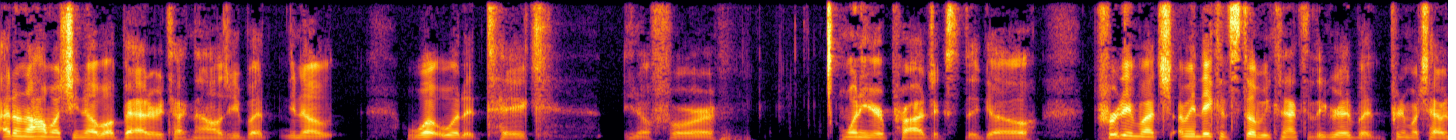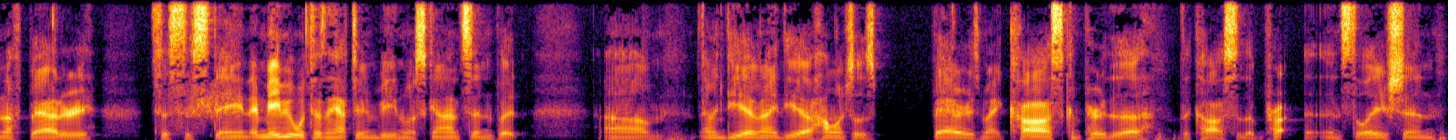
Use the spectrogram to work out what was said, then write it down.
I don't know how much you know about battery technology, but you know, what would it take, you know, for one of your projects to go pretty much? I mean, they could still be connected to the grid, but pretty much have enough battery to sustain. And maybe it doesn't have to even be in Wisconsin, but um, I mean, do you have an idea how much those batteries might cost compared to the the cost of the pro- installation?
